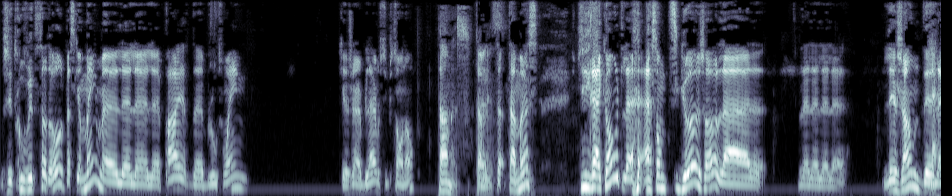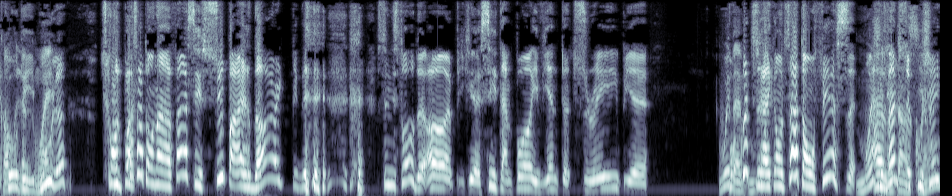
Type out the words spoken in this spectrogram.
j'ai trouvé ça drôle parce que même euh, le, le, le père de Bruce Wayne, que j'ai un blanc, je sais plus son nom. Thomas. Thomas. Euh, Th- Thomas, qui raconte la- à son petit gars, genre, la, la, la, la, la légende de La cour des ouais. bouts, là. Tu comptes pas ça à ton enfant, c'est super dark, pis de- c'est une histoire de, ah, pis que s'ils t'aiment pas, ils viennent te tuer, pis euh, Oui, ben, pourquoi tu racontes ça à ton fils moi, j'ai avant de se l'intention- coucher?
